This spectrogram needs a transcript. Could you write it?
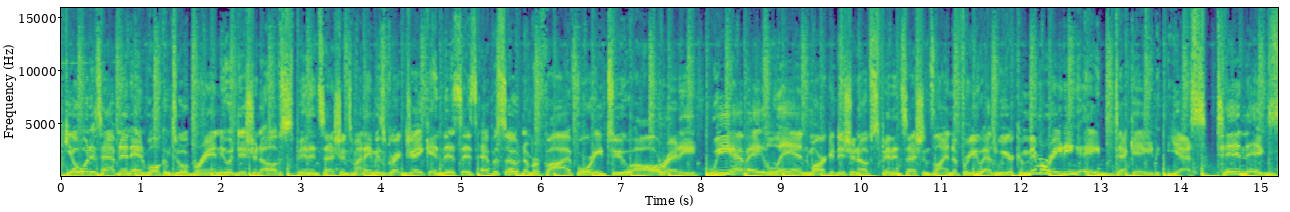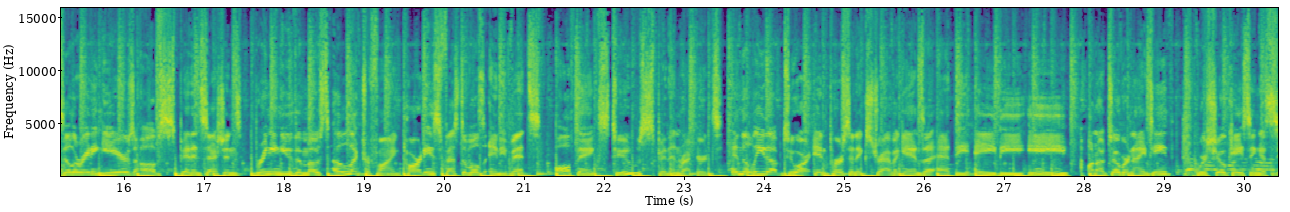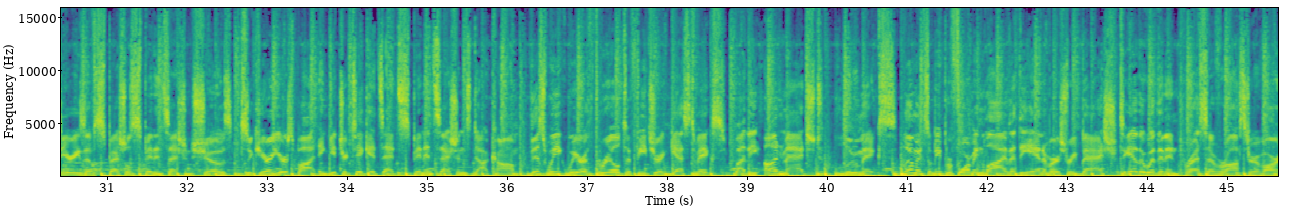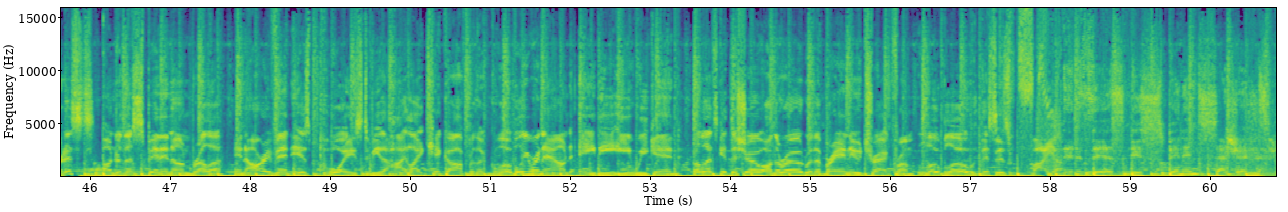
Yo, what is happening? And welcome to a brand new edition of Spinnin' Sessions. My name is Greg Jake, and this is episode number 542 already. We have a landmark edition of Spinnin' Sessions lined up for you as we are commemorating a decade. Yes, 10 exhilarating years of Spinnin' Sessions, bringing you the most electrifying parties, festivals, and events, all thanks to Spinnin' Records. In the lead up to our in person extravaganza at the ADE on October 19th, we're showcasing a series of special Spinnin' Sessions shows. Secure your spot and get your tickets at spinningsessions.com. This week, we are thrilled to feature a guest mix by the unmatched Lumix. Lumix will be performing live at the Anniversary Bash, together with an impressive roster of artists under the Spinnin' umbrella, and our event is poised to be the highlight kickoff for the globally renowned ADE weekend. But let's get the show on the road with a brand new track from Low Blow. This is Fire. This is Spinnin' Sessions.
